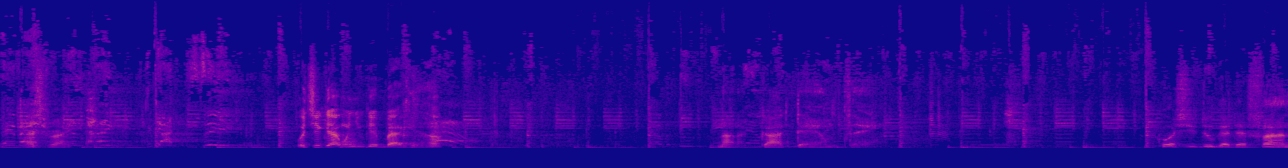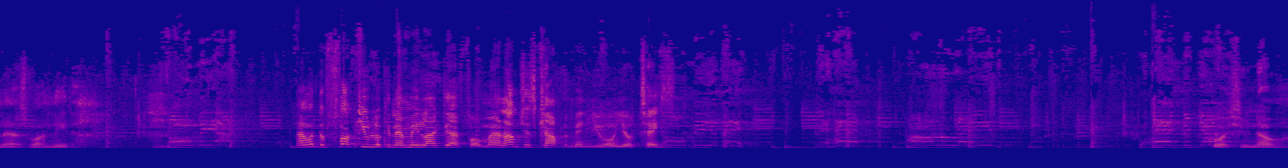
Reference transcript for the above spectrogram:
That's right. What you got when you get back here, huh? Not a goddamn thing. Of course, you do got that fine ass Juanita. Now, what the fuck you looking at me like that for, man? I'm just complimenting you on your taste. Course, you know, him.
